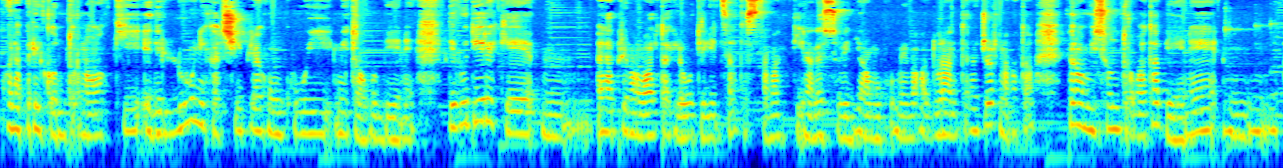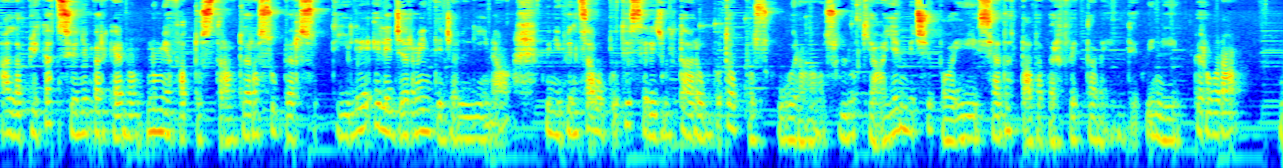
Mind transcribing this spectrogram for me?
Quella per il contorno occhi ed è l'unica cipria con cui mi trovo bene. Devo dire che mh, è la prima volta che l'ho utilizzata stamattina, adesso vediamo come va durante la giornata, però mi sono trovata bene all'applicazione perché non, non mi ha fatto strato, era super sottile e leggermente giallina, quindi pensavo potesse risultare un po' troppo scura sull'occhiaia, invece poi si è adattata perfettamente, quindi per ora mh,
